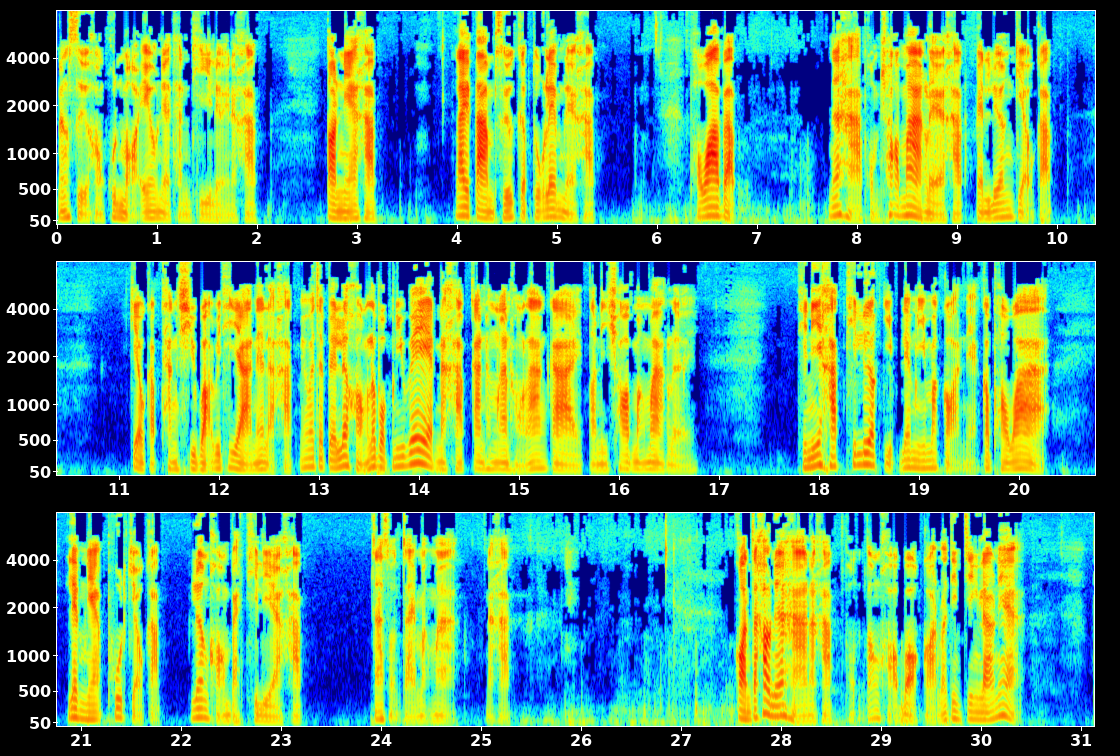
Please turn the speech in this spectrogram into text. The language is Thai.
หนังสือของคุณหมอเอลเนี่ยทันทีเลยนะครับ ตอนนี้ครับ ไล่ตามซื้อเกือบทุกเล่มเลยครับ เพราะว่าแบบเนื้อหาผมชอบมากเลยครับ เป็นเรื่องเกี่ยวกับเกี่ยวกับทางชีววิทยาเนี่ยแหละครับ ไม่ว่าจะเป็นเรื่องของระบบนิเวศนะครับ การทำงานของร่างกายตอนนี้ชอบมาก ๆ เลย ทีนี้ครับที่เลือกหยิบเล่มนี้มาก่อนเนี่ยก็เพราะว่าเล่มนี้พูดเกี่ยวกับเรื่องของแบคทีเรียครับ น่าสนใจมากๆนะครับ ก่อนจะเข้าเนื้อหานะครับ ผมต้องขอบอกก่อนว่าจริง ๆ แล้วเนี่ย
